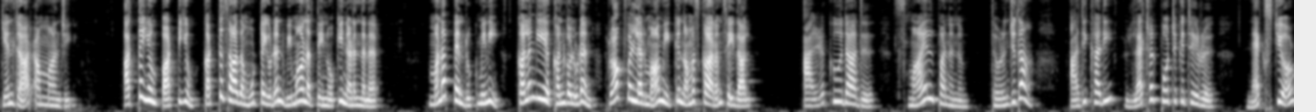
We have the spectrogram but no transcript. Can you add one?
என்றார் அம்மாஞ்சி. அத்தையும் பாட்டியும் கட்டு சாத மூட்டையுடன் விமானத்தை நோக்கி நடந்தனர். மணப்பெண் ருக்மிணி கலங்கிய கண்களுடன் ராக்வெல்லர் மாமிக்கு நமஸ்காரம் செய்தாள். அழக்கூடாது ஸ்மைல் பண்ணணும். தெரிஞ்சுதா? அடிக்கடி லெட்டர் போட்டுக்கிட்டு இரு. நெக்ஸ்ட் இயர்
